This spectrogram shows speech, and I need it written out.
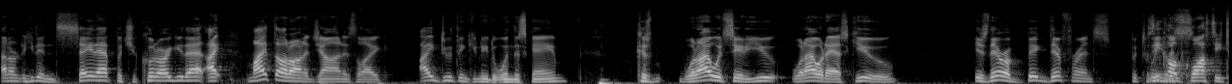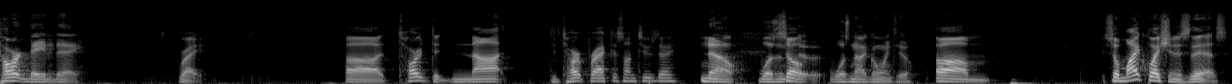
I don't. He didn't say that, but you could argue that. I. My thought on it, John, is like I do think you need to win this game because what I would say to you, what I would ask you, is there a big difference between? Because he called s- Quasti Tartt day to day. right. Uh, Tartt did not. Did Tartt practice on Tuesday? No, wasn't So- was not going to. Um, so my question is this:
